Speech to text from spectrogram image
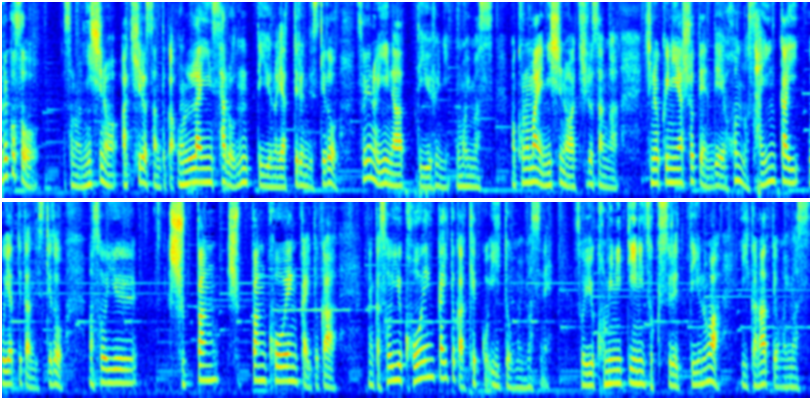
れこそその西野昭弘さんとかオンラインサロンっていうのをやってるんですけどそういうのいいなっていうふうに思います。まあ、この前西野昭弘さんが紀ノ国屋書店で本のサイン会をやってたんですけど、まあ、そういう出版出版講演会とかなんかそういう講演会とか結構いいと思いますね。そういうコミュニティに属するっていうのはいいかなって思います。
